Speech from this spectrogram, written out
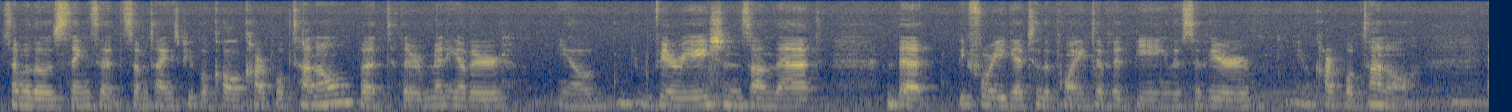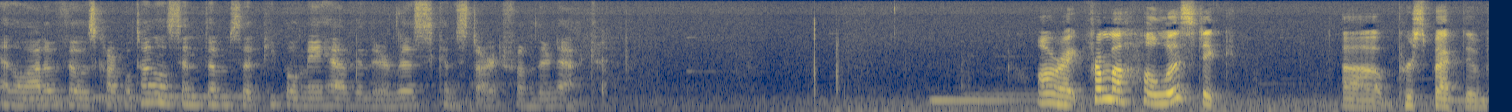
some of those things that sometimes people call carpal tunnel, but there are many other you know variations on that that before you get to the point of it being the severe you know, carpal tunnel. And a lot of those carpal tunnel symptoms that people may have in their wrist can start from their neck. All right. From a holistic uh, perspective,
